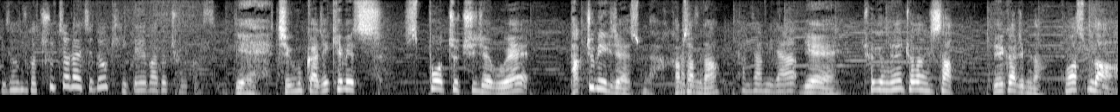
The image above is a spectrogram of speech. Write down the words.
이 선수가 출전할지도 기대해봐도 좋을 것 같습니다. 예. 지금까지 KBS 스포츠 취재부의 박주미 기자였습니다. 감사합니다. 감사합니다. 예. 최경련의 최강시사 여기까지입니다. 고맙습니다.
